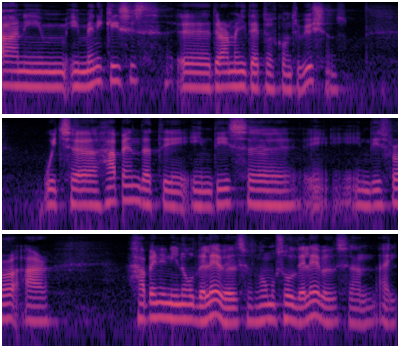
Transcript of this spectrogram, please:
And in, in many cases, uh, there are many types of contributions, which uh, happen that i- in this uh, in this floor are happening in all the levels, almost all the levels, and I,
